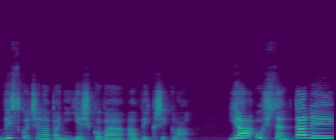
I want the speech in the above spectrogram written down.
vyskočila paní Ješková a vykřikla. Já už jsem tady!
